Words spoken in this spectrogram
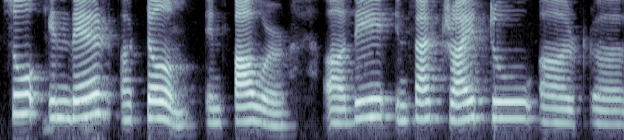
So, in their uh, term in power, uh, they in fact tried to uh, uh,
